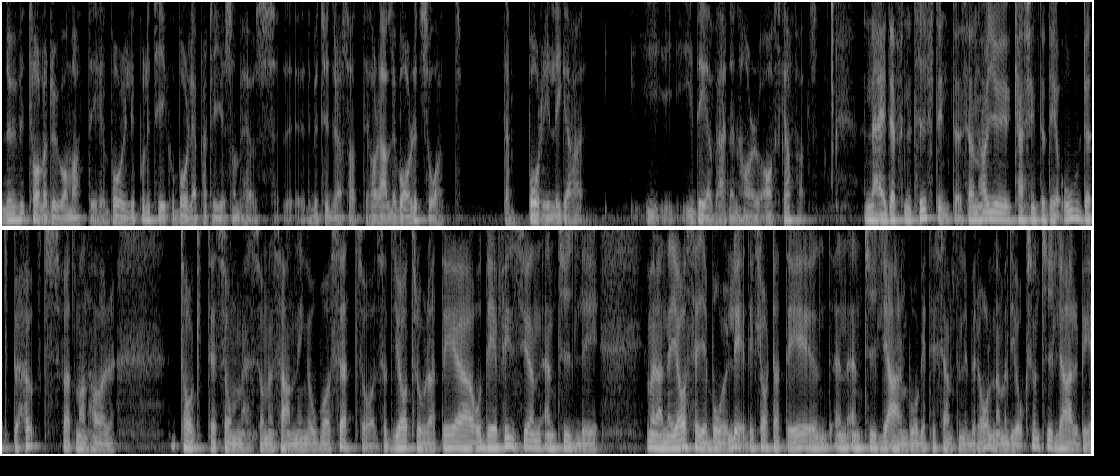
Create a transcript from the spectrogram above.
nu talar du om att det är borgerlig politik och borgerliga partier som behövs. Det betyder alltså att det har aldrig varit så att den borgerliga idévärlden har avskaffats. Nej, definitivt inte. Sen har ju kanske inte det ordet behövts för att man har tagit det som, som en sanning oavsett så. Så jag tror att det, och det finns ju en, en tydlig jag menar när jag säger borgerlig, det är klart att det är en, en tydlig armbåge till Centern Liberalerna men det är också en tydlig, arbe,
